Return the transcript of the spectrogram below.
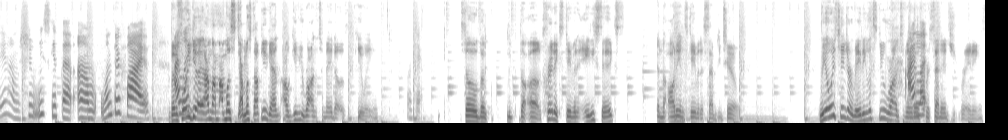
Damn, shoot, we skipped that. Um, one through five. But before like you get. I'm, I'm, I'm, gonna, I'm gonna stop you again. I'll give you Rotten Tomatoes viewing. Okay. So the the, the uh, critics gave it an 86, and the audience gave it a 72. We always change our rating. Let's do Rotten Tomatoes like- percentage ratings.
